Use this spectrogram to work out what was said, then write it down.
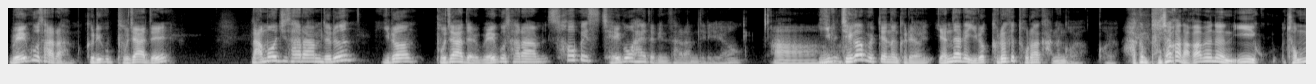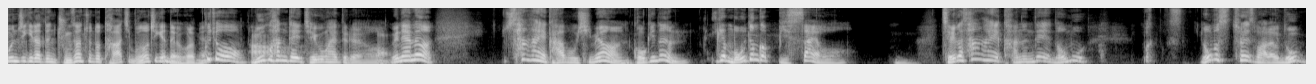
외국 사람 그리고 부자들 나머지 사람들은 이런 부자들 외국 사람 서비스 제공해 드리는 사람들이에요. 아. 이- 제가 볼 때는 그래요. 옛날에 이렇게 그렇게 돌아가는 거예요. 거예요. 아, 그럼 부자가 나가면은 이 전문직이라든 중산층도 다 같이 무너지겠네요, 그러면? 그죠? 아. 누구한테 제공해 드려요. 어. 왜냐하면 상하이 가 보시면 거기는 이게 모든 거 비싸요. 음. 제가 상하이 가는데 너무 막 스- 너무 스트레스 받아요. 너무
